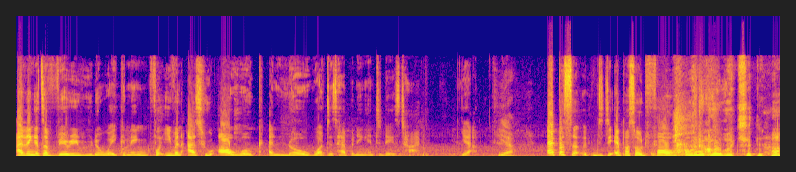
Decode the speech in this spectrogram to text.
I think it's a very rude awakening for even us who are woke and know what is happening in today's time. Yeah. Yeah. episode episode four. I want to go watch it now.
